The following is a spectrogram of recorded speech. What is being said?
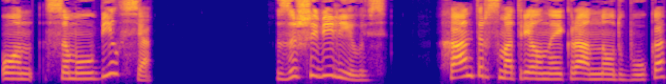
Он самоубился? Зашевелилась. Хантер смотрел на экран ноутбука,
